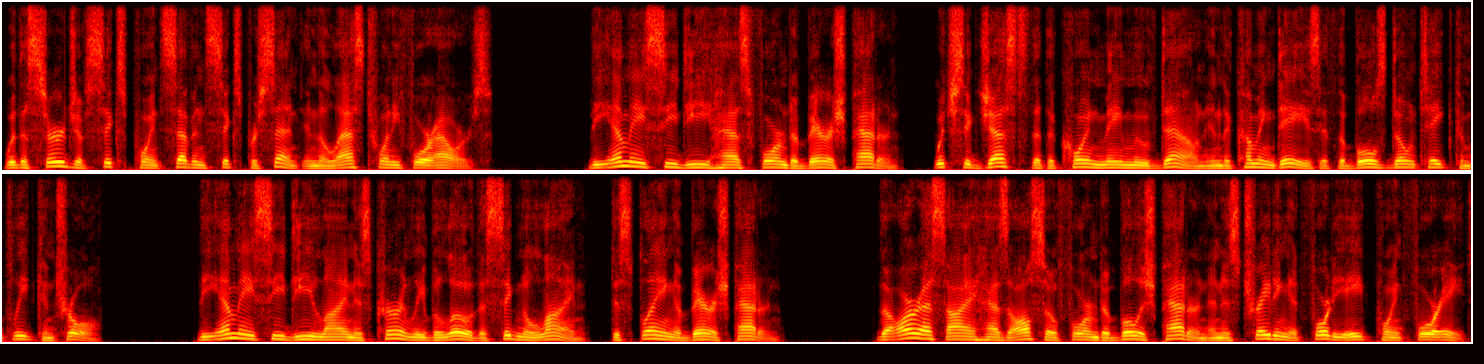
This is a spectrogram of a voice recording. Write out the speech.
with a surge of 6.76% in the last 24 hours. The MACD has formed a bearish pattern, which suggests that the coin may move down in the coming days if the bulls don't take complete control. The MACD line is currently below the signal line, displaying a bearish pattern. The RSI has also formed a bullish pattern and is trading at 48.48.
